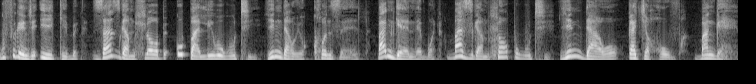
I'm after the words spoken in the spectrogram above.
kufike nje igibe zazi kamhlophe kubhaliwe ukuthi yindawo yokukhonzela. Bangene bona bazi kamhlophe ukuthi yindawo kaJehova. Bangene.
